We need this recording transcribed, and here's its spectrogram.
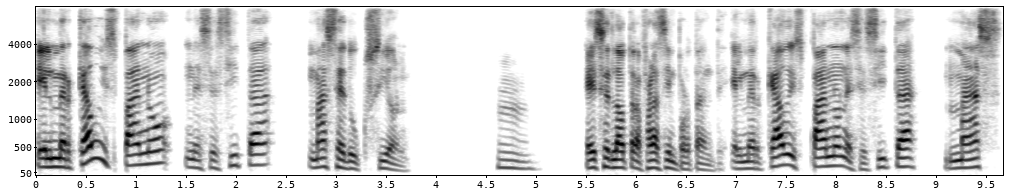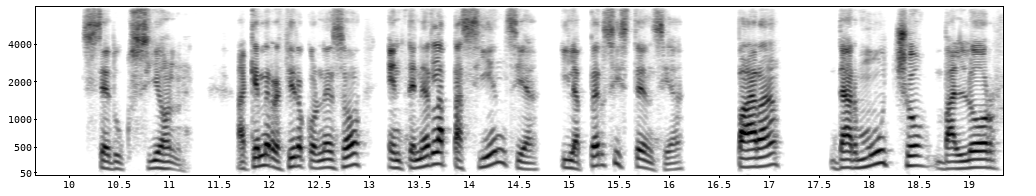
El mercado hispano necesita más seducción. Mm. Esa es la otra frase importante. El mercado hispano necesita más seducción. ¿A qué me refiero con eso? En tener la paciencia y la persistencia para dar mucho valor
